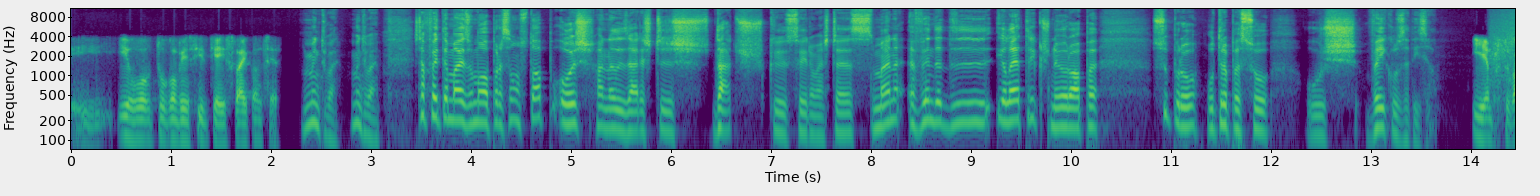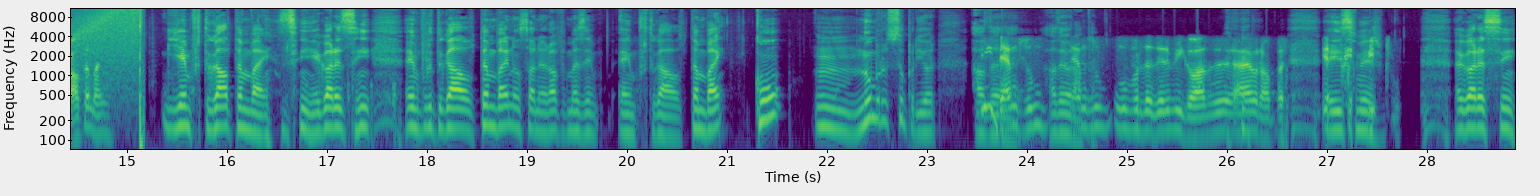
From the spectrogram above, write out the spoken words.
e eu estou convencido que é isso que vai acontecer. Muito bem, muito bem. Está feita mais uma operação stop hoje a analisar estes dados que saíram esta semana. A venda de elétricos na Europa superou, ultrapassou os veículos a diesel. E em Portugal também. E em Portugal também, sim, agora sim, em Portugal também, não só na Europa, mas em, em Portugal também, com um número superior ao, da, demos um, ao da Europa. Demos um, um verdadeiro bigode à Europa. é isso mesmo. Agora sim.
